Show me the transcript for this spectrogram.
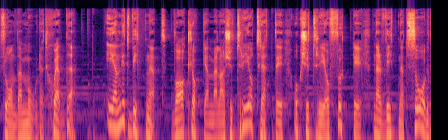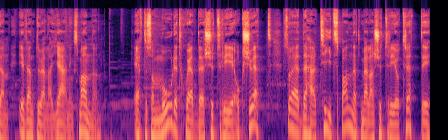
från där mordet skedde. Enligt vittnet var klockan mellan 23.30 och 23.40 när vittnet såg den eventuella gärningsmannen. Eftersom mordet skedde 23 och 21 så är det här tidsspannet mellan 23.30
